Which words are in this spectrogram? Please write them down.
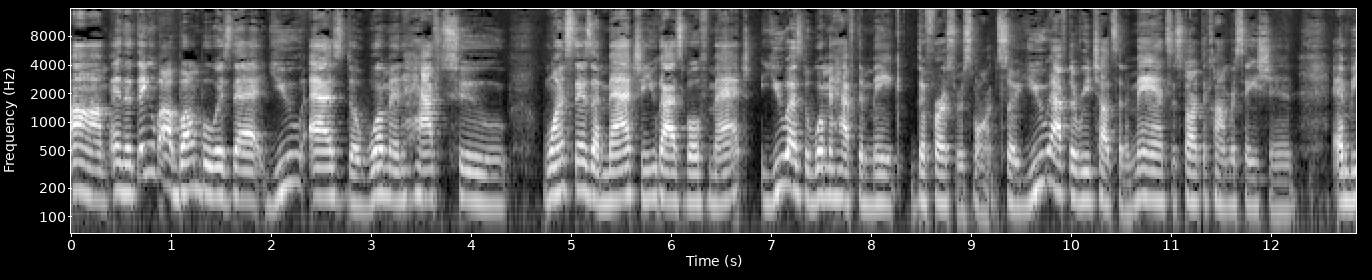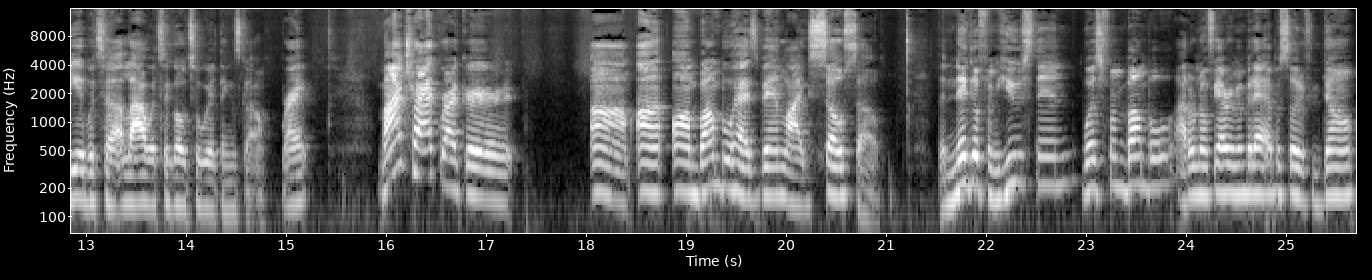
Um, and the thing about Bumble is that you, as the woman, have to once there's a match and you guys both match, you as the woman have to make the first response. So you have to reach out to the man to start the conversation and be able to allow it to go to where things go, right? My track record um on, on Bumble has been like so so. The nigga from Houston was from Bumble. I don't know if y'all remember that episode. If you don't,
